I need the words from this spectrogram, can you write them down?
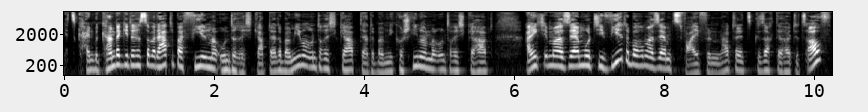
jetzt kein bekannter Gitarrist, aber der hatte bei vielen mal Unterricht gehabt. Der hatte bei mir mal Unterricht gehabt, der hatte beim Nico Schliemann mal Unterricht gehabt. Eigentlich immer sehr motiviert, aber auch immer sehr im Zweifeln. Und hat er jetzt gesagt, er hört jetzt auf.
